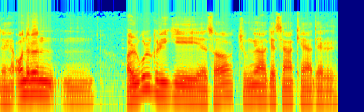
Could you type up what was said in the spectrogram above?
네, 오늘은 음, 얼굴 그리기에서 중요하게 생각해야 될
